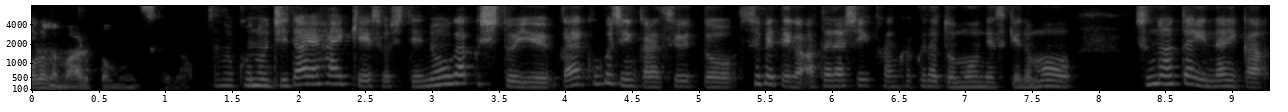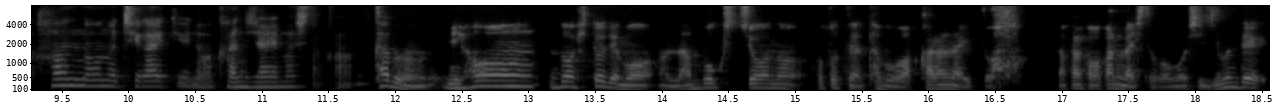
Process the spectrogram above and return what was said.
コロナもあると思うんですけど。あのこの時代背景、そして能楽師という外国人からすると、すべてが新しい感覚だと思うんですけども、そのあたり何か反応の違いというのは感じられましたか？多分、日本の人でも南北朝のことっていうのは多分わからないと なかなかわからない人が多いし、自分で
